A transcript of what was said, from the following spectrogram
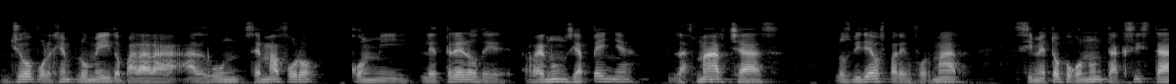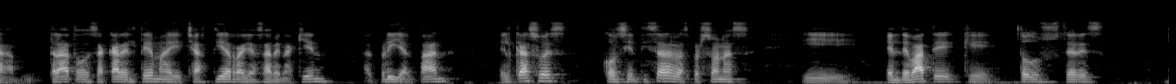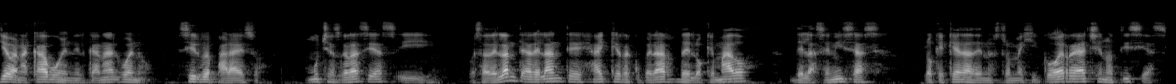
yo, por ejemplo, me he ido a parar a algún semáforo con mi letrero de renuncia Peña, las marchas, los videos para informar. Si me topo con un taxista, trato de sacar el tema y echar tierra, ya saben a quién, al PRI y al PAN. El caso es concientizar a las personas y el debate que todos ustedes llevan a cabo en el canal, bueno, sirve para eso. Muchas gracias y pues adelante, adelante, hay que recuperar de lo quemado, de las cenizas, lo que queda de nuestro México. RH Noticias.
